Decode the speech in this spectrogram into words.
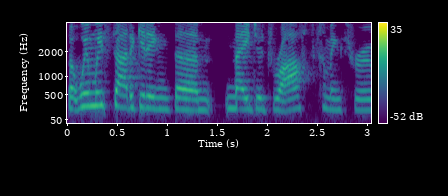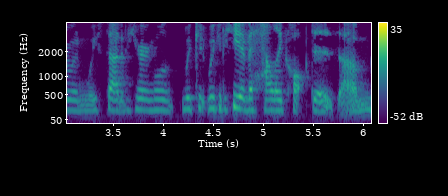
But when we started getting the major drafts coming through, and we started hearing, well, we could we could hear the helicopters um,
